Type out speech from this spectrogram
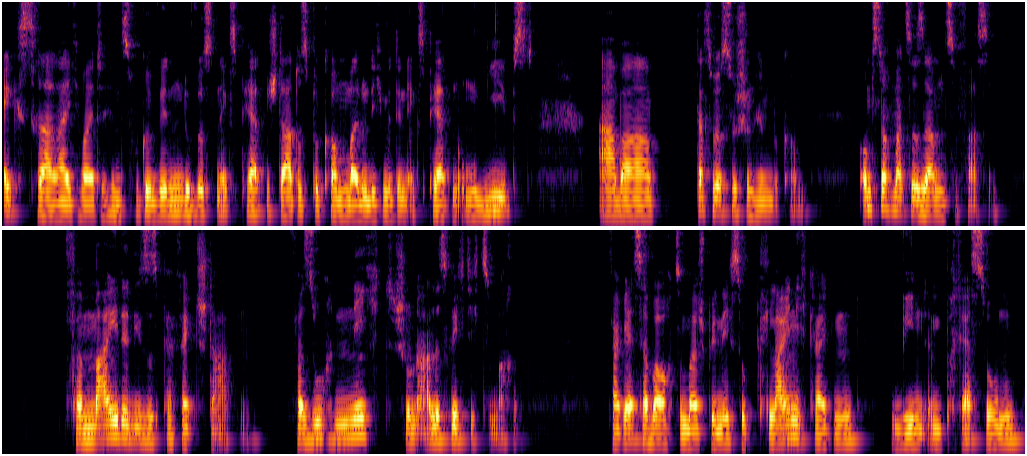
extra Reichweite hinzugewinnen. Du wirst einen Expertenstatus bekommen, weil du dich mit den Experten umgibst. Aber das wirst du schon hinbekommen. Um es nochmal zusammenzufassen. Vermeide dieses Perfektstarten. Versuch nicht schon alles richtig zu machen. Vergesse aber auch zum Beispiel nicht so Kleinigkeiten wie ein Impressum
